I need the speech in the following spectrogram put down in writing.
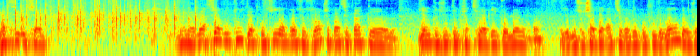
Merci Michel. Ben, merci à vous tous d'être aussi nombreux ce soir. Je ne pensais pas que, bien que j'étais persuadé que l'œuvre de M. Chabert attirerait beaucoup de monde, je-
